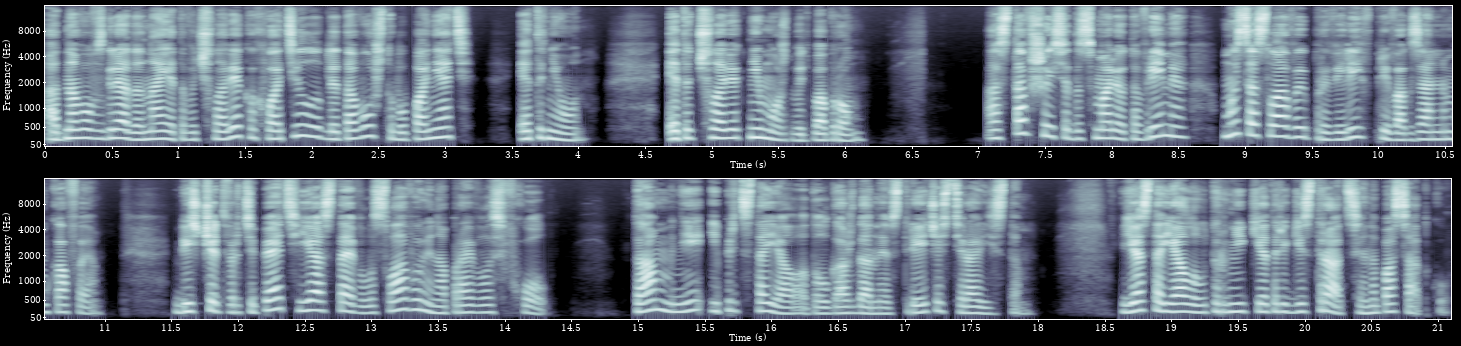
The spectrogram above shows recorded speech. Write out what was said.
Одного взгляда на этого человека хватило для того, чтобы понять — это не он. Этот человек не может быть бобром. Оставшееся до самолета время мы со Славой провели в привокзальном кафе. Без четверти пять я оставила Славу и направилась в холл. Там мне и предстояла долгожданная встреча с террористом. Я стояла у турникет регистрации на посадку.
